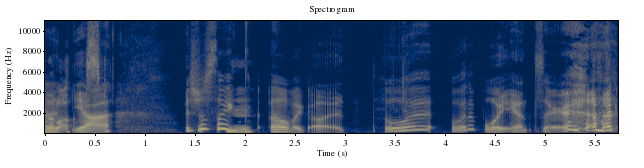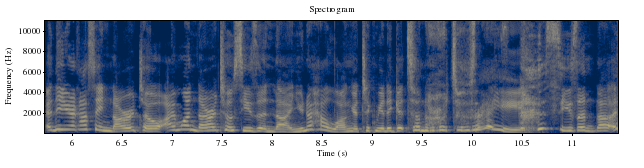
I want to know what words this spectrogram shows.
Brotherhood. Alchemist. Yeah, It's just like, Mhm. oh my god, what what a boy answer. I'm like, and then you're gonna say Naruto. I'm on Naruto season nine. You know how long it took me to get to Naruto right, season nine?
